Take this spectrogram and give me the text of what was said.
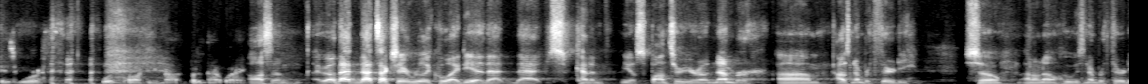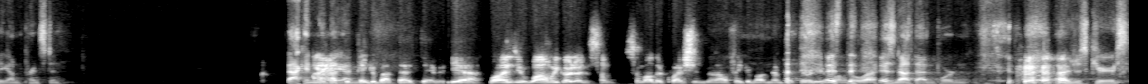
is worth worth talking about. Put it that way. Awesome. Well, that that's actually a really cool idea. That that kind of you know sponsor your own number. Um, I was number thirty, so I don't know who was number thirty on Princeton. Back in your I day, have to I mean. think about that, David. Yeah. Why don't you? Why don't we go to some some other questions and I'll think about number thirty along the way. It's not that important. I was just curious.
